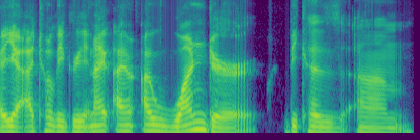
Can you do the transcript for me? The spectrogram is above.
Uh, yeah, I totally agree, and I I, I wonder because um,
